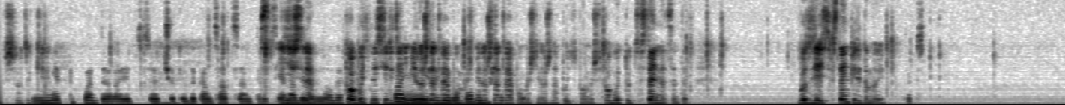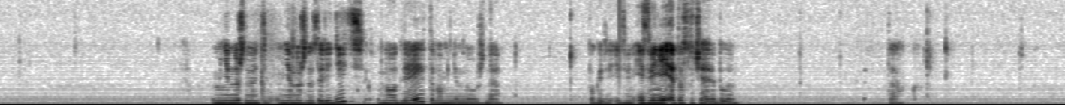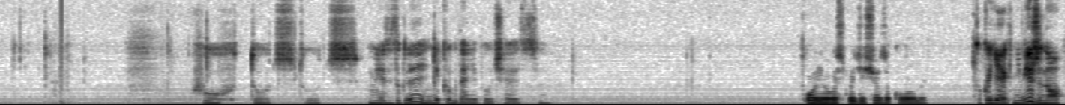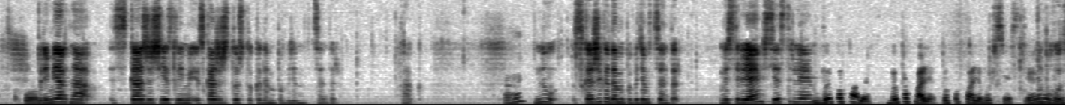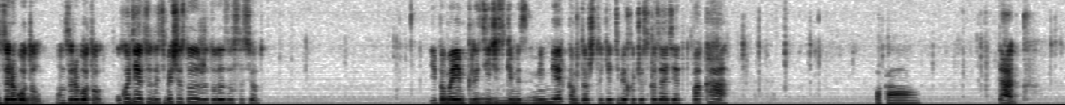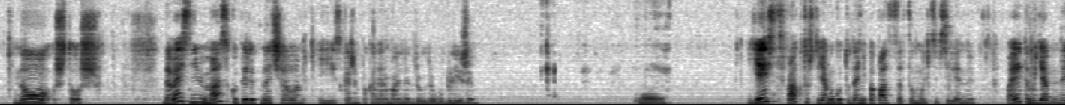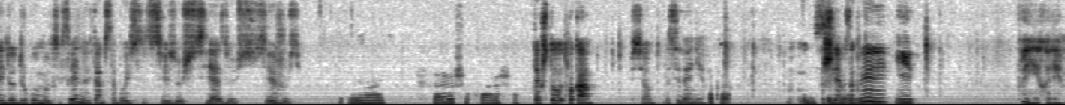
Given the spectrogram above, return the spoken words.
Все-таки. Не попадается что-то до конца центра. Тебе Иди надо немного... Побудь на середине, мне нужна Пониже твоя его, помощь, мне нужна твоя помощь, мне нужна путь помощь. Побудь тут, встань на центр. Вот здесь, встань передо мной. так, Мне нужно, мне нужно зарядить, но для этого мне нужно... Погоди, извини, извини, это случайно было. Так. Фух, тут, тут. У меня это заклинание никогда не получается. Ой, господи, что за клоны? Только я их не вижу, но Клоны. примерно скажешь, если скажешь то, что когда мы попадем в центр. Так. Ага. Ну, скажи, когда мы попадем в центр. Мы стреляем, все стреляем. Вы попали, вы попали, вы попали, вы все стреляли. Он, походу, заработал. Он заработал. Уходи отсюда, тебя сейчас тоже туда засосет. И по моим критическим меркам, то, что я тебе хочу сказать, это пока. Пока. Так. Ну, что ж. Давай снимем маску перед началом и скажем пока нормально друг другу ближе. Давай. Есть факт, что я могу туда не попасться в ту мультивселенную. Поэтому я найду другую мультивселенную и там с тобой свяжусь, связуюсь, свяжусь. Ну, Хорошо, хорошо. Так что пока. Все, до свидания. Пока. До свидания. Шлем закрыли и поехали.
